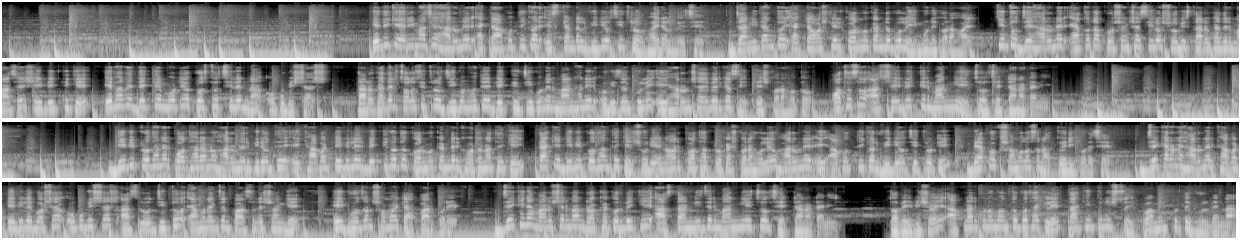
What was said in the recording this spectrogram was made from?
এদিকে এরই মাঝে হারুনের একটা আপত্তিকর স্ক্যান্ডাল ভিডিও চিত্র ভাইরাল হয়েছে, যা নিতান্তই একটা অশ্লীল কর্মকাণ্ড বলেই মনে করা হয়। কিন্তু যে হারুনের এতটা প্রশংসা ছিল শোবিজ তারকাদের মাঝে, সেই ব্যক্তিকে এভাবে দেখতে মোটেও প্রস্তুত ছিলেন না অপু বিশ্বাস। তারকাদের চলচ্চিত্র জীবন হতে ব্যক্তি জীবনের মানহানির অভিযোগগুলি এই হারুন সাহেবের কাছে পেশ করা হতো। অথচ আজ সেই ব্যক্তির মান নিয়ে চলছে টানাটানি। ডিবি প্রধানের পথ হারানো হারুনের বিরুদ্ধে এই খাবার টেবিলের ব্যক্তিগত কর্মকাণ্ডের ঘটনা থেকেই তাকে ডিবি প্রধান থেকে সরিয়ে নেওয়ার কথা প্রকাশ করা হলেও হারুনের এই আপত্তিকর ভিডিও চিত্রটি ব্যাপক সমালোচনা তৈরি করেছে। যে কারণে হারুনের খাবার টেবিলে বসা অপবিশ্বাস আজ লজ্জিত এমন একজন পার্সনের সঙ্গে এই ভোজন সময়টা পার করে। যে কিনা মানুষের মান রক্ষা করবে কি আজ তার নিজের মান নিয়ে চলছে টানাটানি। তবে এই বিষয়ে আপনার কোনো মন্তব্য থাকলে তা কিন্তু নিশ্চয়ই কমেন্ট করতে ভুলবেন না।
